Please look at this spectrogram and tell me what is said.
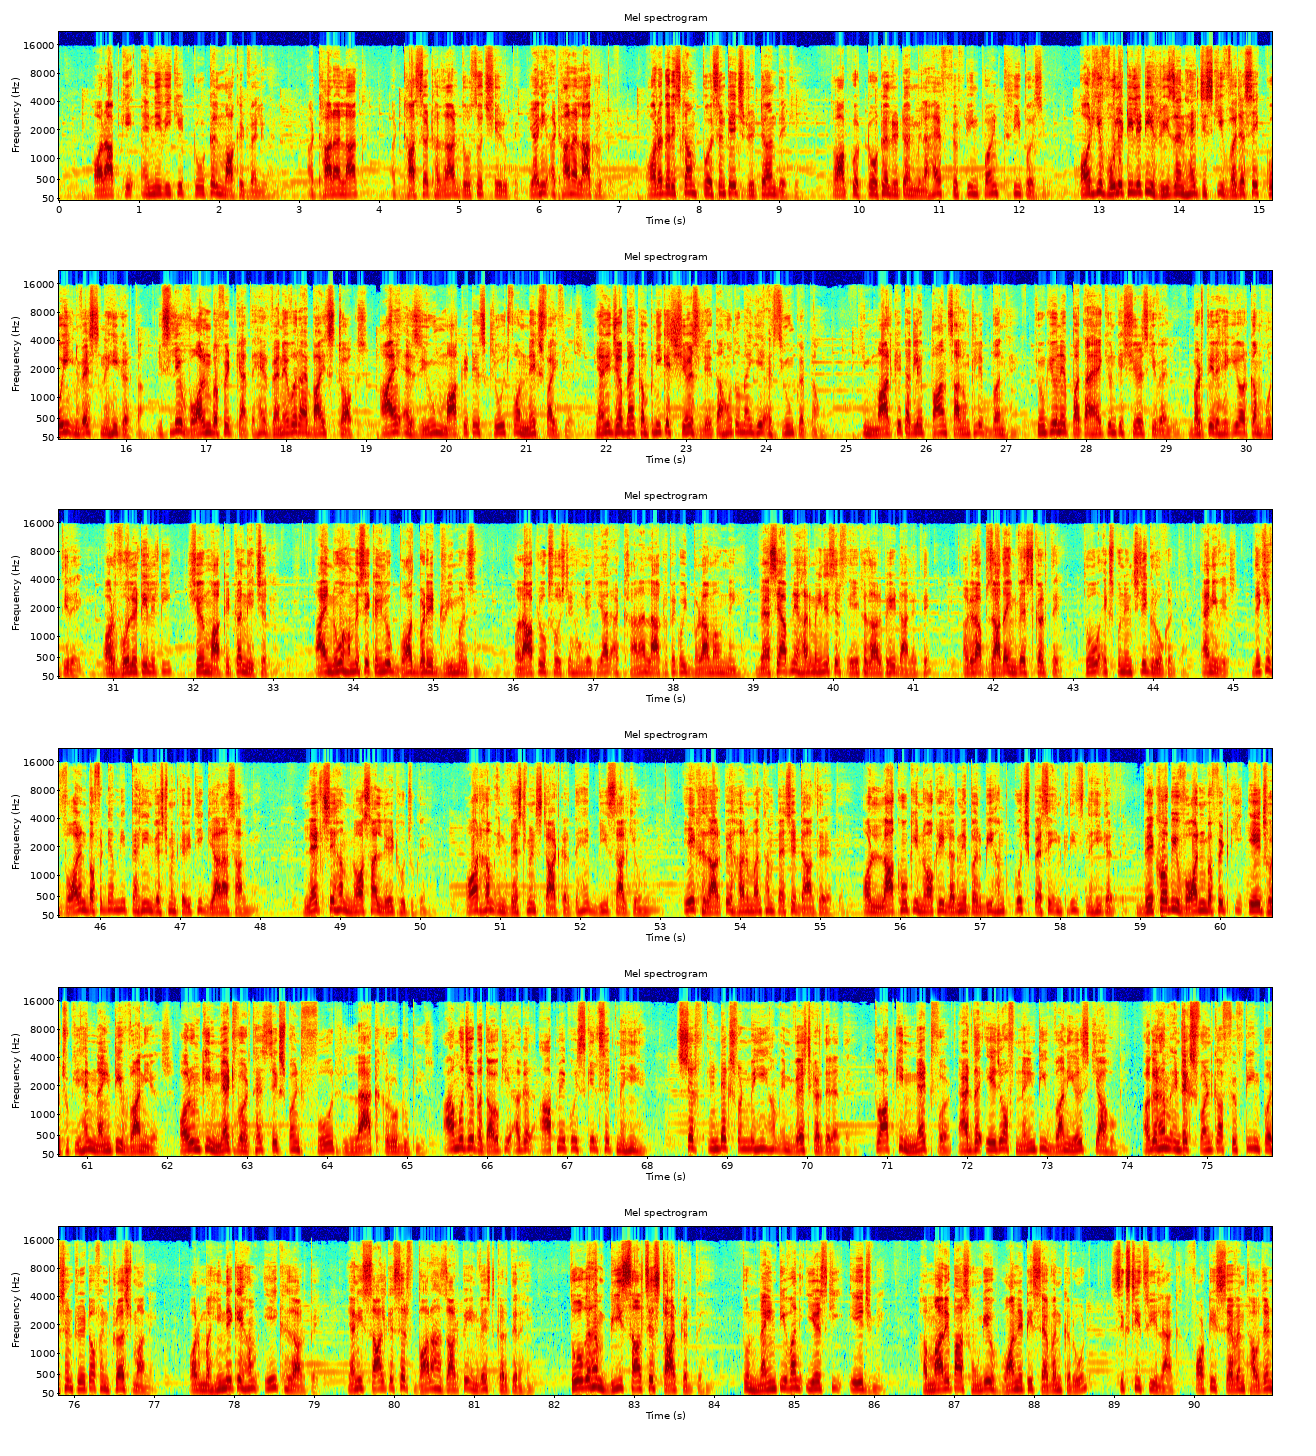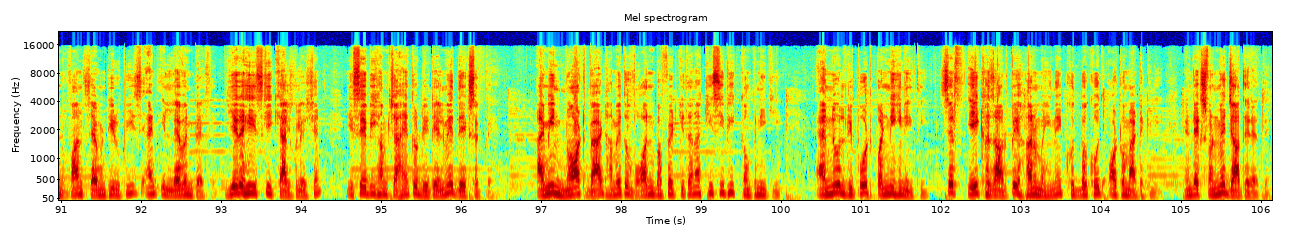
और आपकी एन की टोटल मार्केट वैल्यू है अठारह लाख अट्ठासठ हज़ार दो सौ छह रुपए, यानी अठारह लाख रुपए। और अगर इसका हम परसेंटेज रिटर्न देखें तो आपको टोटल रिटर्न मिला है 15.3 परसेंट और ये वोलेटिलिटी रीजन है जिसकी वजह से कोई इन्वेस्ट नहीं करता। इसलिए वॉरेन बफेट कहते हैं whenever I buy stocks I assume market is close for next five years यानी जब मैं कंपनी के शेयर्स लेता हूँ तो मैं ये एज्यूम करता हूँ कि मार्केट अगले पाँच सालों के लिए बंद है, क्योंकि उन्हें पता है कि उनके शेयर्स की वैल्यू बढ़ती रहेगी और कम होती रहेगी। और वोलेटिलिटी शेयर मार्केट का नेचर है। आई नो हमें से कई लोग बहुत बड़े ड्रीमर्स हैं, और आप लोग सोच रहे होंगे कि यार 18 लाख रुपए कोई बड़ा अमाउंट नहीं है। वैसे आपने हर महीने सिर्फ़ एक हज़ार रुपए ही डाले थे। अगर आप ज़्यादा इन्वेस्ट करते तो वो एक्सपोनेंशियली ग्रो करता। एनीवेज देखिए वॉरेन बफेट ने अपनी पहली इन्वेस्टमेंट करी थी 11 साल में। लेट से हम 9 साल लेट हो चुके हैं और हम इन्वेस्टमेंट स्टार्ट करते हैं 20 साल की उम्र में। एक हज़ार पे हर मंथ हम पैसे डालते रहते हैं और लाखों की नौकरी लगने पर भी हम कुछ पैसे इंक्रीज नहीं करते। देखो, अभी वॉरेन बफेट की एज हो चुकी है 91 इयर्स और उनकी नेटवर्थ है 6.4 लाख करोड़ रुपीस आप मुझे बताओ कि अगर आप में कोई स्किल सेट नहीं है, सिर्फ़ इंडेक्स फंड में ही हम इन्वेस्ट करते रहते हैं। तो आपकी net worth at the age 91 years क्या होगी? अगर हम इंडेक्स फंड का 15 परसेंट रेट ऑफ़ इंटरेस्ट माने और महीने के हम एक हज़ार रुपए यानी साल के सिर्फ़ बारह हज़ार रुपए इन्वेस्ट करते रहें तो अगर हम 20 साल से स्टार्ट करते हैं तो 91 इयर्स की एज में हमारे पास होंगे 187 करोड़ 63 लाख 47,170 रुपीस एंड 11 पैसे ये रही इसकी कैलकुलेशन इसे भी हम चाहें तो डिटेल में देख सकते हैं। आई मीन नॉट बैड हमें तो वॉर्न बफेट की तरह किसी भी कंपनी की एनुअल रिपोर्ट पढ़नी ही नहीं थी। सिर्फ़ एक हज़ार रुपए हर महीने खुद ब खुद ऑटोमेटिकली इंडेक्स फंड में जाते रहते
